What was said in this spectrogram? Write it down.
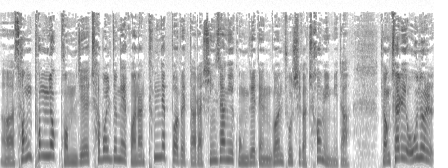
어, 성폭력 범죄 처벌 등에 관한 특례법에 따라 신상이 공개된 건 조 씨가 처음입니다. 경찰이 오늘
